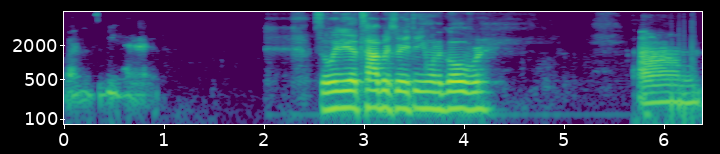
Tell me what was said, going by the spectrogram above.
fun to be had. So, any other topics or anything you want to go over? Um.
